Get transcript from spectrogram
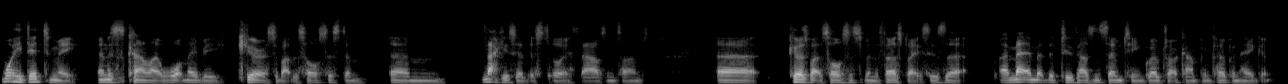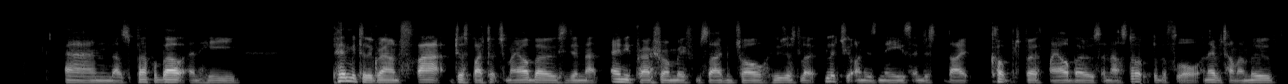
what he did to me, and this is kind of like what made me curious about this whole system. Um, Naki said this story a thousand times. Uh, curious about this whole system in the first place is that I met him at the 2017 Globetrotter camp in Copenhagen, and I was a purple belt, and he pinned me to the ground flat just by touching my elbows. He didn't have any pressure on me from side control. He was just like literally on his knees and just like cupped both my elbows and I stuck to the floor. And every time I moved,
